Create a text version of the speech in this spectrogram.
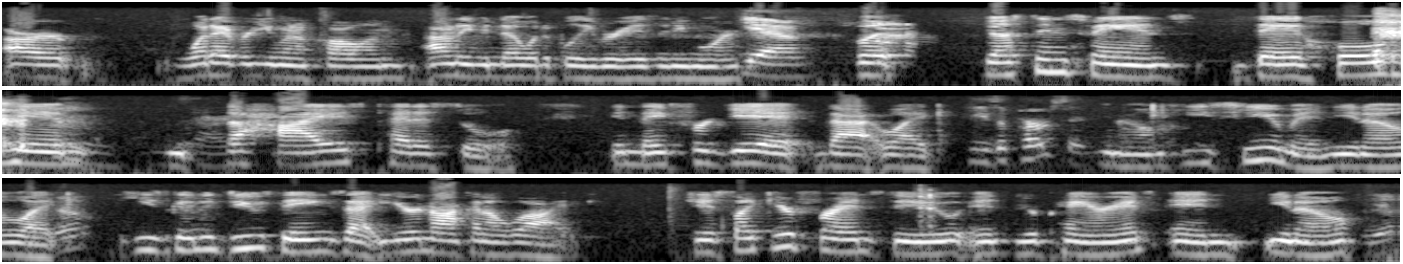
are whatever you want to call them. I don't even know what a belieber is anymore. Yeah, But Justin's fans, they hold him the highest pedestal, and they forget that like he's a person. you know, he's human, you know, like Yep. he's gonna do things that you're not gonna like. Just like your friends do and your parents and, you know, Yeah.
